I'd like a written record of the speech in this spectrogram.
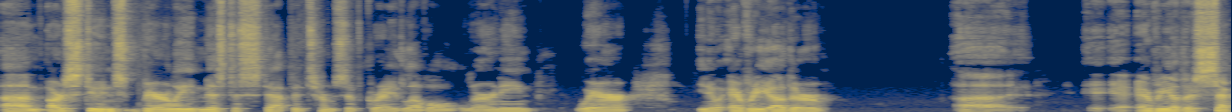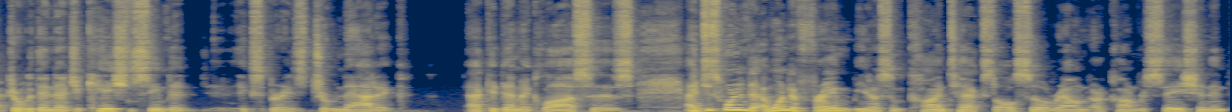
Um, our students barely missed a step in terms of grade level learning, where you know every other uh, every other sector within education seemed to experience dramatic academic losses. I just wanted to I wanted to frame you know some context also around our conversation and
